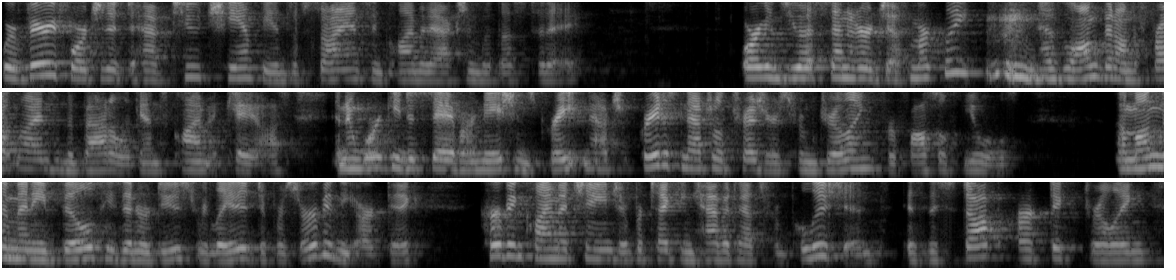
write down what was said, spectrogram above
We're very fortunate to have two champions of science and climate action with us today. Oregon's US Senator Jeff Merkley has long been on the front lines in the battle against climate chaos and in working to save our nation's great natu greatest natural treasures from drilling for fossil fuels. Among the many bills he's introduced related to preserving the Arctic, curbing climate change and protecting habitats from pollution is the Stop Arctic Drilling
